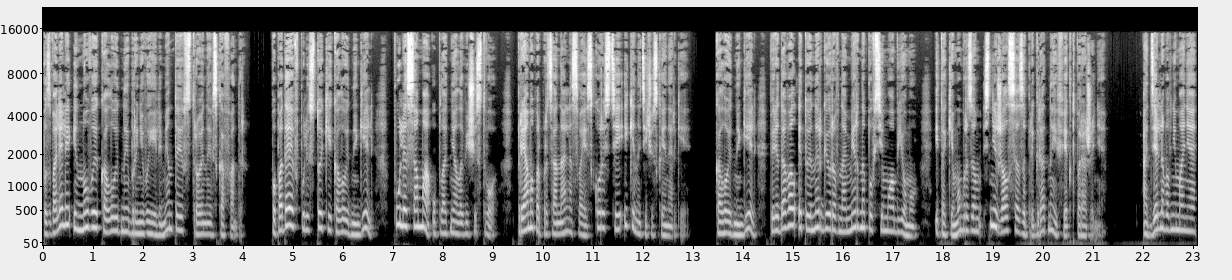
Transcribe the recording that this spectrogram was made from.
позволяли и новые коллоидные броневые элементы, встроенные в скафандр. Попадая в пулестойкий коллоидный гель, пуля сама уплотняла вещество, прямо пропорционально своей скорости и кинетической энергии. Коллоидный гель передавал эту энергию равномерно по всему объему и таким образом снижался запреградный эффект поражения. Отдельного внимания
